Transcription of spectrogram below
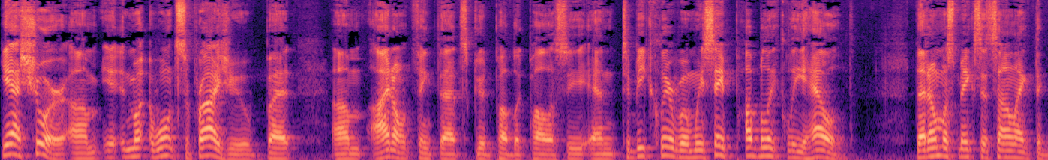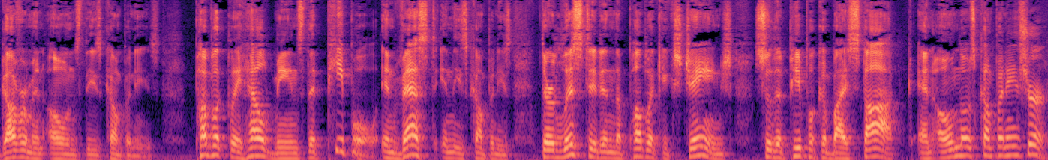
Yeah, sure. Um, it, it won't surprise you, but um, I don't think that's good public policy. And to be clear, when we say publicly held, that almost makes it sound like the government owns these companies. Publicly held means that people invest in these companies. They're listed in the public exchange so that people can buy stock and own those companies. Sure.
